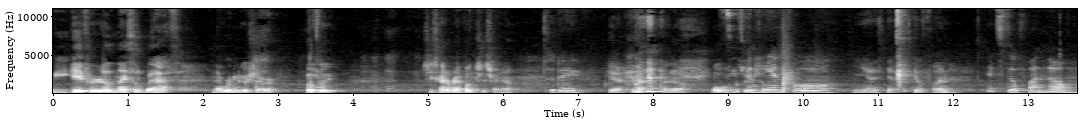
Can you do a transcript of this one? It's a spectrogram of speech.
We gave her a nice little bath. Now we're gonna go shower. Hopefully. She's kind of rambunctious right now. Today. Yeah, yeah, I know. Well, He's that's what been a handful. Yes, yeah, it's still fun. It's still fun though.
